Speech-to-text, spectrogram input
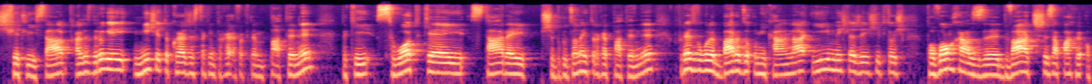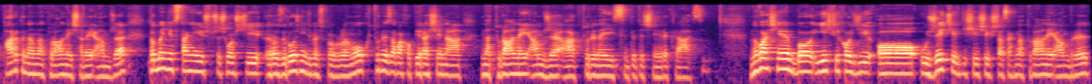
świetlista, ale z drugiej mi się to kojarzy z takim trochę efektem patyny, takiej słodkiej, starej, przybrudzonej trochę patyny, która jest w ogóle bardzo unikalna i myślę, że jeśli ktoś powącha z dwa, trzy zapachy oparte na naturalnej szarej ambrze, to będzie w stanie już w przyszłości rozróżnić bez problemu, który zapach opiera się na naturalnej ambrze, a który na jej syntetycznej rekreacji. No właśnie, bo jeśli chodzi o użycie w dzisiejszych czasach naturalnej ambry,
